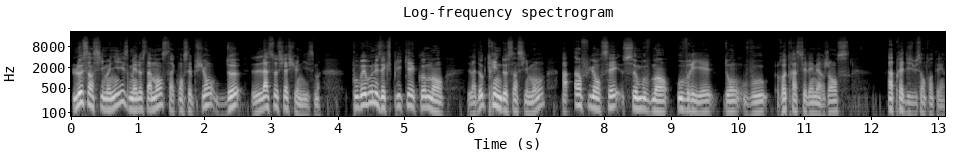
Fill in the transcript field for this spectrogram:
le saint-simonisme et notamment sa conception de l'associationnisme. Pouvez-vous nous expliquer comment la doctrine de Saint-Simon a influencé ce mouvement ouvrier dont vous retracez l'émergence après 1831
